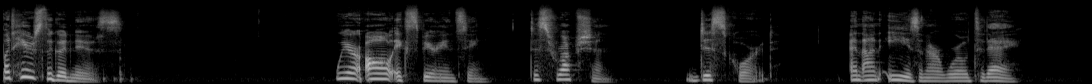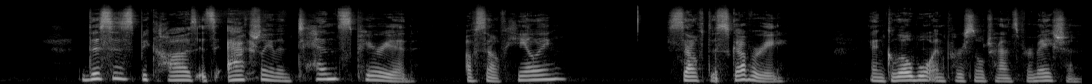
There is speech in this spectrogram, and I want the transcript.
But here's the good news we are all experiencing disruption, discord, and unease in our world today. This is because it's actually an intense period of self healing, self discovery, and global and personal transformation.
